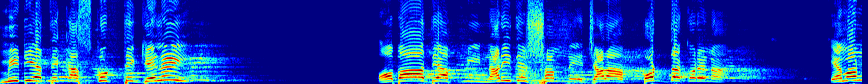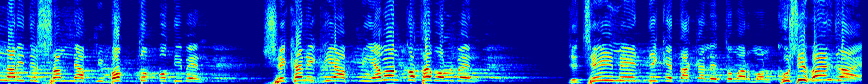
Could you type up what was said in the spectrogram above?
মিডিয়াতে কাজ করতে গেলেই অবাধে আপনি নারীদের সামনে যারা পর্দা করে না, এমন নারীদের সামনে আপনি বক্তব্য দিবেন সেখানে গিয়ে আপনি এমন কথা বলবেন যে যেই মেয়ের দিকে তাকালে তোমার মন খুশি হয়ে যায়।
